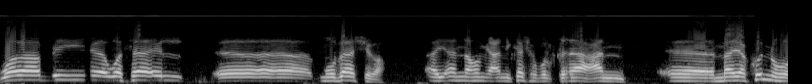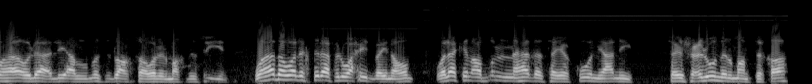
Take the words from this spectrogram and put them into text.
وبوسائل مباشرة. أي أنهم يعني كشفوا القناع عن ما يكنه هؤلاء للمسجد الأقصى وللمقدسيين. وهذا هو الاختلاف الوحيد بينهم. ولكن أظن أن هذا سيكون يعني سيشعلون المنطقة.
